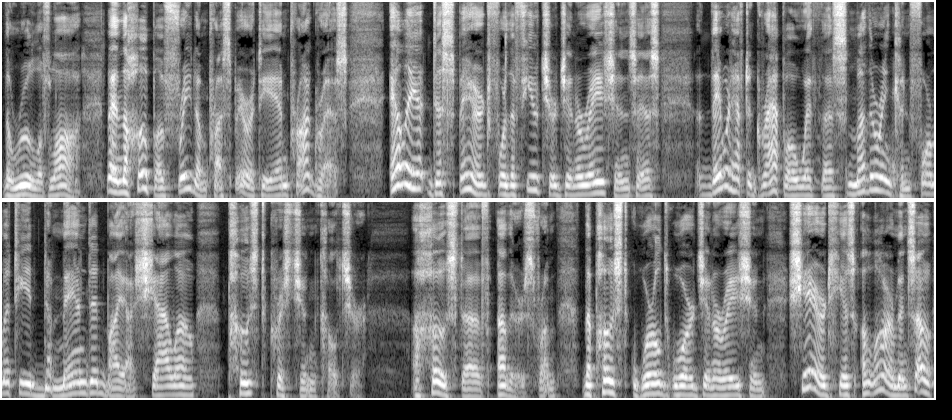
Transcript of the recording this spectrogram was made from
the rule of law, and the hope of freedom, prosperity, and progress. Eliot despaired for the future generations as they would have to grapple with the smothering conformity demanded by a shallow, post Christian culture a host of others from the post World War generation shared his alarm, and so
